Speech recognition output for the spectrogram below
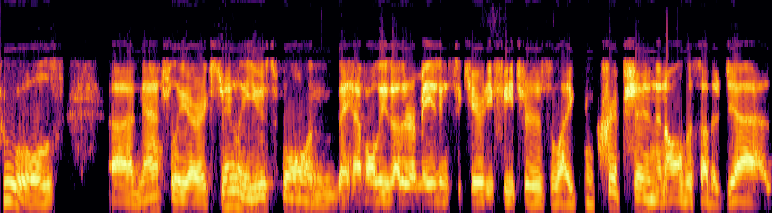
tools uh, naturally are extremely useful and they have all these other amazing security features like encryption and all this other jazz.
